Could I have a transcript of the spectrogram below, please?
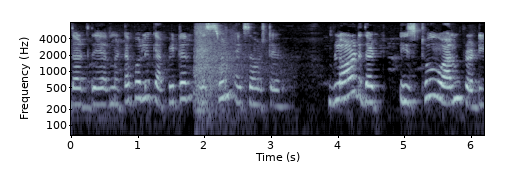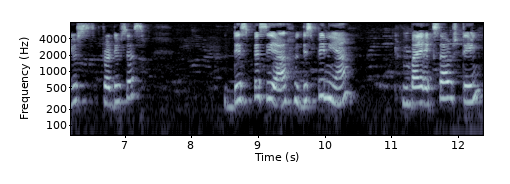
that their metabolic capital is soon exhausted. Blood that is too warm produce, produces dyspepsia, dyspnea by exhausting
